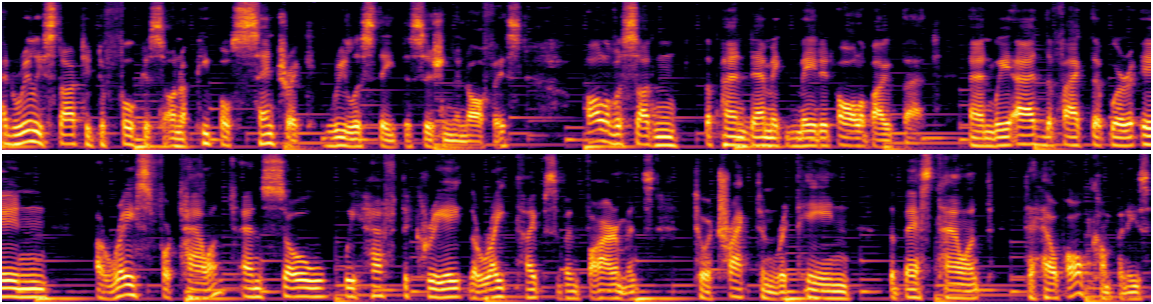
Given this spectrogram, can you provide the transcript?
had really started to focus on a people centric real estate decision in office, all of a sudden the pandemic made it all about that. And we add the fact that we're in a race for talent. And so we have to create the right types of environments to attract and retain the best talent to help all companies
